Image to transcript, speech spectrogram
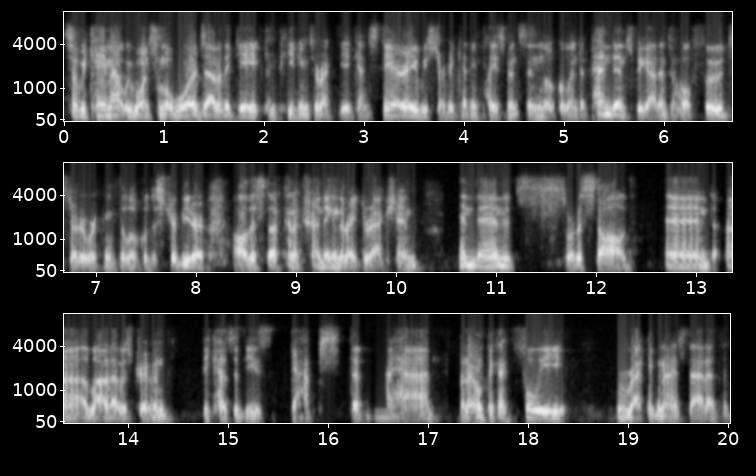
so we came out, we won some awards out of the gate, competing directly against dairy. We started getting placements in local independents. We got into Whole Foods, started working with the local distributor, all this stuff kind of trending in the right direction. And then it's sort of stalled. And uh, a lot of that was driven because of these gaps that I had. But I don't think I fully recognized that at the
